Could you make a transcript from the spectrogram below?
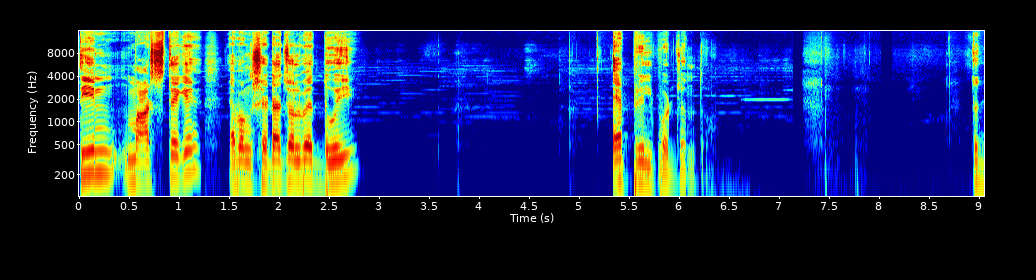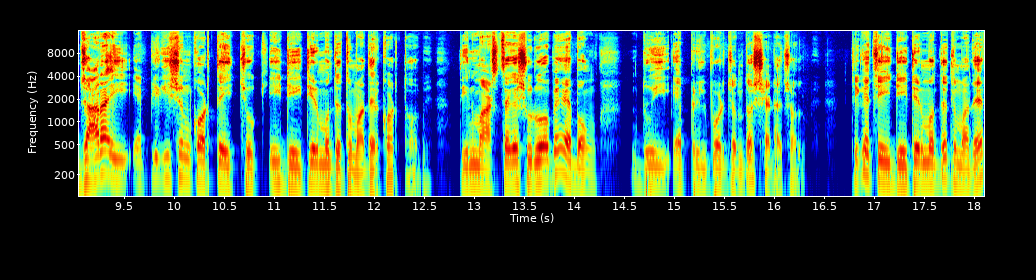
তিন মার্চ থেকে এবং সেটা চলবে দুই এপ্রিল পর্যন্ত। তো যারাই অ্যাপ্লিকেশন করতে ইচ্ছুক, এই ডেটের মধ্যে তোমাদের করতে হবে। তিন মার্চ থেকে শুরু হবে এবং দুই এপ্রিল পর্যন্ত সেটা চলবে। ঠিক আছে? এই ডেটের মধ্যে তোমাদের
